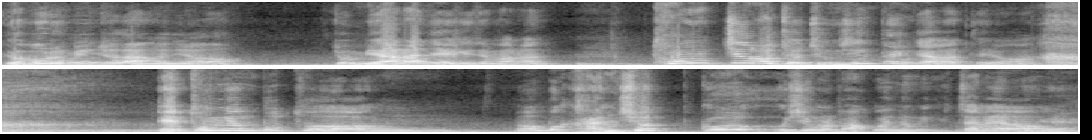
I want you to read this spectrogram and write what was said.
더불어민주당은요 좀 미안한 얘기지만은 음. 통째로 저 정신병자 같아요. 대통령부터 음. 어뭐 간첩 그 의심을 받고 있는 거 있잖아요. 예.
